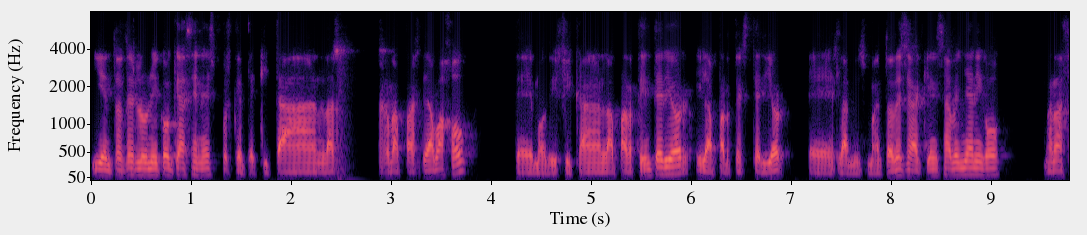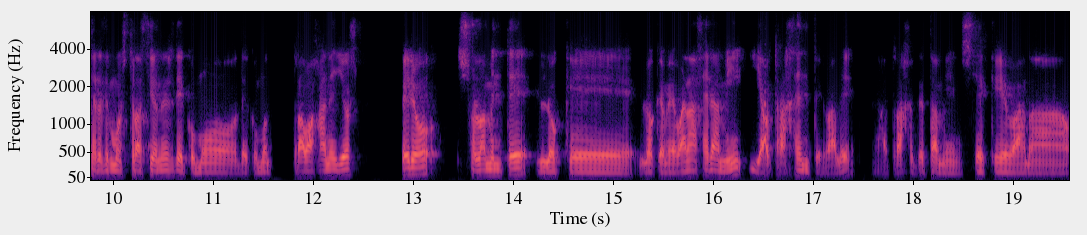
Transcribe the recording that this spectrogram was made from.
y entonces lo único que hacen es pues que te quitan las grapas de abajo, modifican la parte interior y la parte exterior es la misma. Entonces aquí en Sabeñánigo van a hacer demostraciones de cómo, de cómo trabajan ellos, pero solamente lo que, lo que me van a hacer a mí y a otra gente, ¿vale? A otra gente también sé que van a...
